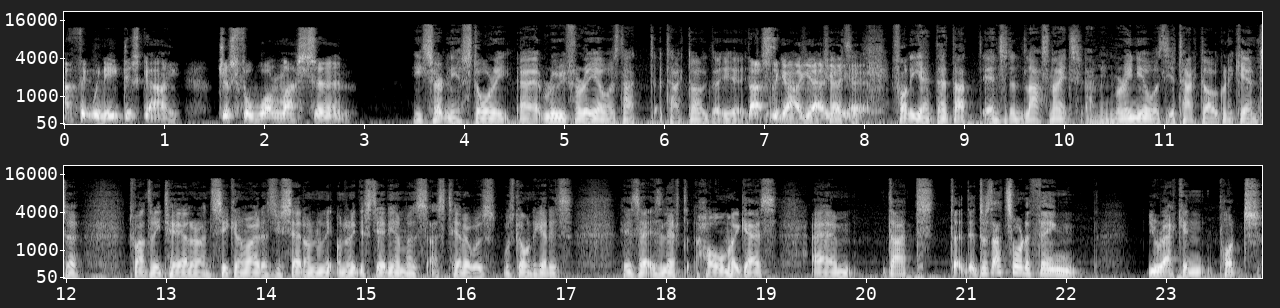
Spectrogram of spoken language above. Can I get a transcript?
I think we need this guy just for one last turn He's certainly a story. Uh, Rui Faria was that attack dog that you. That's the guy, yeah, yeah, yeah. Funny, yeah, that, that incident last night. I mean, Mourinho was the attack dog when it came to, to Anthony Taylor and seeking him out, as you said, underneath, underneath the stadium as, as Taylor was, was going to get his his uh, his lift home, I guess. Um, that, that does that sort of thing, you reckon, put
